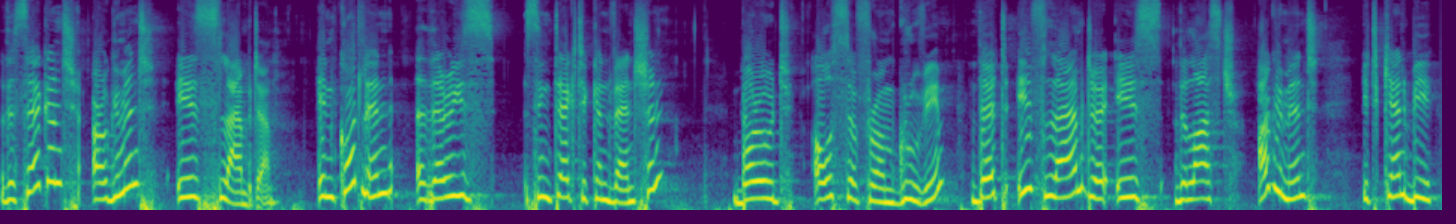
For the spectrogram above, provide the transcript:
The second argument is lambda. In Kotlin, there is syntactic convention, borrowed also from Groovy, that if lambda is the last argument, it can be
